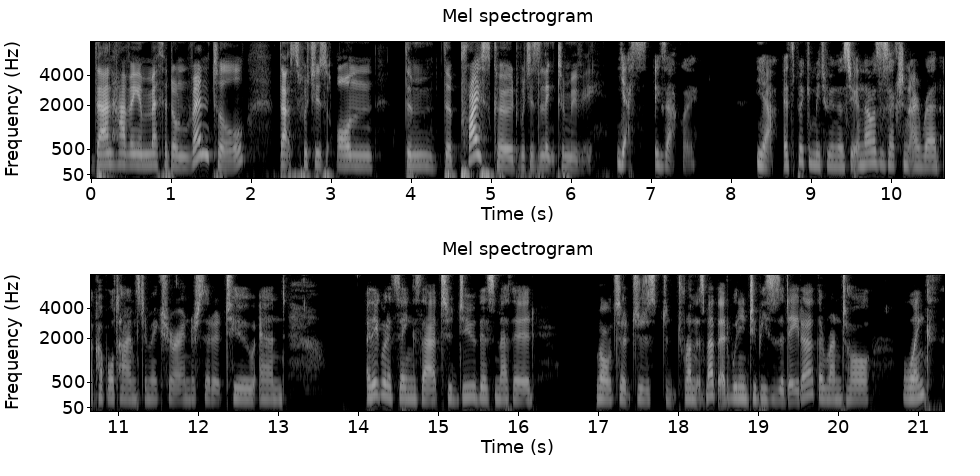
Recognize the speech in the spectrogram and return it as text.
than having a method on rental that switches on the the price code, which is linked to movie. Yes, exactly. Yeah, it's picking between those two. And that was a section I read a couple times to make sure I understood it too. And I think what it's saying is that to do this method, well, to, to just to run this method, we need two pieces of data the rental length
